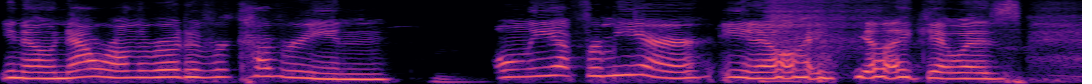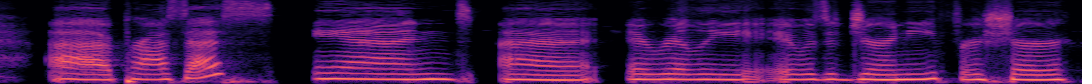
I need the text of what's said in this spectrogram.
you know, now we're on the road of recovery and hmm. only up from here. You know, I feel like it was uh, process. And uh, it really it was a journey for sure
